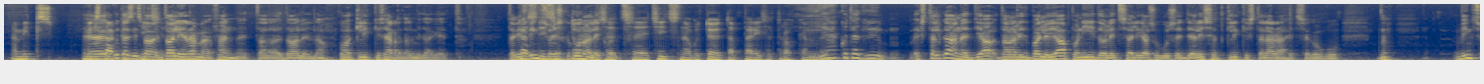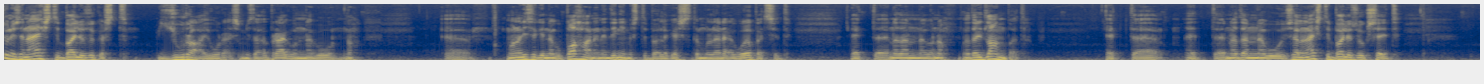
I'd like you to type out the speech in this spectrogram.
aga miks? Ta äh, hakkas ta, ta oli räme fänn, et ta, ta oli noh, kohe klikkis ära tal midagi, et ta käis Wingsunis ka korralikult. see džits nagu töötab päriselt rohkem? jah, kuidagi, eks tal ka need ja tal olid palju Jaapani iidolid seal igasugused ja lihtsalt klikkis tal ära, et see kogu noh, Wingsunis on hästi palju niisugust jura juures, mida praegu on nagu noh, Äh, ma olen isegi nagu pahane nende inimeste peale, kes seda mulle nagu õpetasid. et äh, nad on nagu noh, nad olid lambad. et, et nad on nagu, seal on hästi palju niisuguseid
